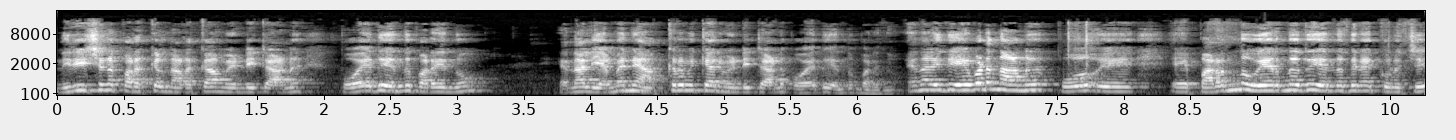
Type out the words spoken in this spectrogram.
നിരീക്ഷണ പറക്കൽ നടക്കാൻ വേണ്ടിയിട്ടാണ് പോയത് എന്ന് പറയുന്നു. എന്നാൽ യമനെ ആക്രമിക്കാൻ വേണ്ടിയിട്ടാണ് പോയത് എന്നും പറയുന്നു. എന്നാൽ ഇത് എവിടെ നിന്നാണ് പറന്നുയർന്നത് എന്നതിനെക്കുറിച്ച്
